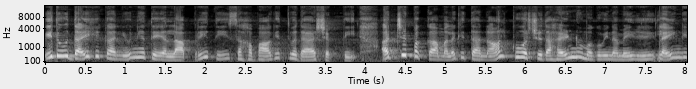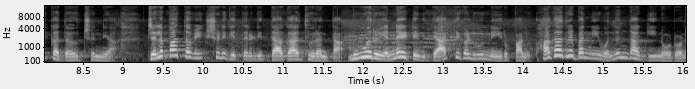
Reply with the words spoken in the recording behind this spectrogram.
ಇದು ದೈಹಿಕ ನ್ಯೂನ್ಯತೆಯಲ್ಲ. ಪ್ರೀತಿ, ಸಹಭಾಗಿತ್ವದ ಶಕ್ತಿ. ಅಜ್ಜಿ ಪಕ್ಕ ಮಲಗಿದ್ದ ನಾಲ್ಕು ವರ್ಷದ ಹೆಣ್ಣು ಮಗುವಿನ ಮೇಲೆ ಲೈಂಗಿಕ ದೌರ್ಜನ್ಯ. ಜಲಪಾತ ವೀಕ್ಷಣೆಗೆ ತೆರಳಿದ್ದಾಗ ದುರಂತ. ಮೂವರು ಎನ್ಐಟಿ ವಿದ್ಯಾರ್ಥಿಗಳು ನೀರು ಪಾಲು. ಹಾಗಾದ್ರೆ ಬನ್ನಿ ಒಂದೊಂದಾಗಿ ನೋಡೋಣ.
